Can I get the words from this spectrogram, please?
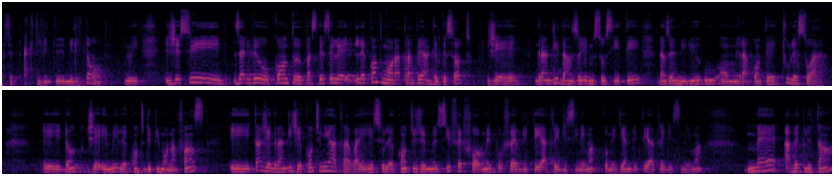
à cette activité militante? Oui, je suis arrivée au compte parce que les, les comptes m'ont rattrapé en quelque sorte. J'ai grandi dans une société, dans un milieu où on me racontait tous les soirs. Et donc, j'ai aimé les contes depuis mon enfance. Et quand j'ai grandi, j'ai continué à travailler sur les contes. Je me suis fait former pour faire du théâtre et du cinéma, comédienne de théâtre et de cinéma. Mais avec le temps,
